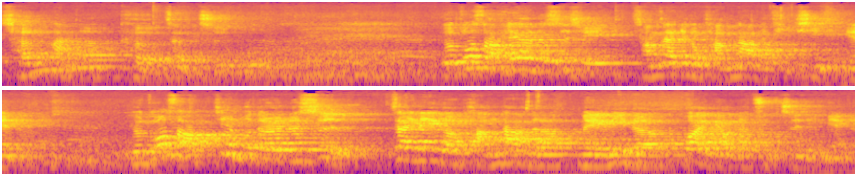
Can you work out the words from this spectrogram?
盛满了可憎之物。有多少黑暗的事情藏在那个庞大的体系里面呢？有多少见不得人的事？在那个庞大的、美丽的外表的组织里面呢？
